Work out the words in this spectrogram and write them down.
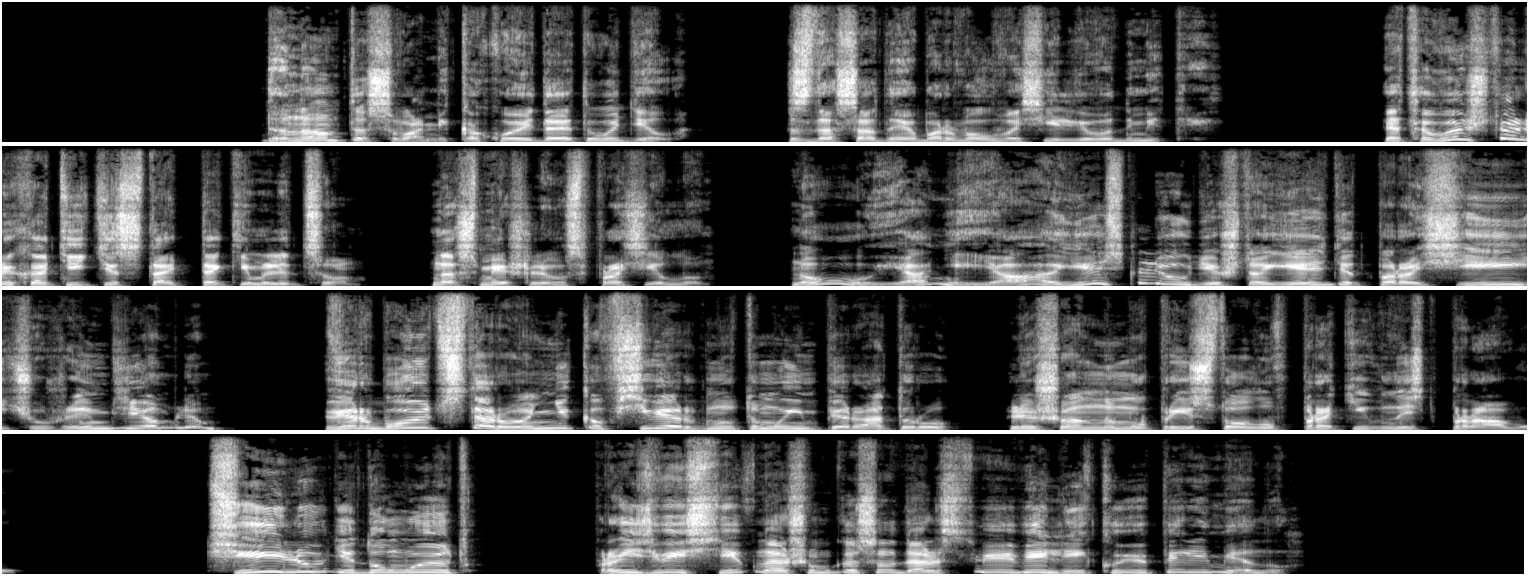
Да нам-то с вами какое до этого дело? с досадой оборвал Васильева Дмитрий. Это вы, что ли, хотите стать таким лицом? насмешливо спросил он. Ну, я не я, а есть люди, что ездят по России и чужим землям, вербуют сторонников свергнутому императору, лишенному престолу в противность праву. Все люди думают произвести в нашем государстве великую перемену.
